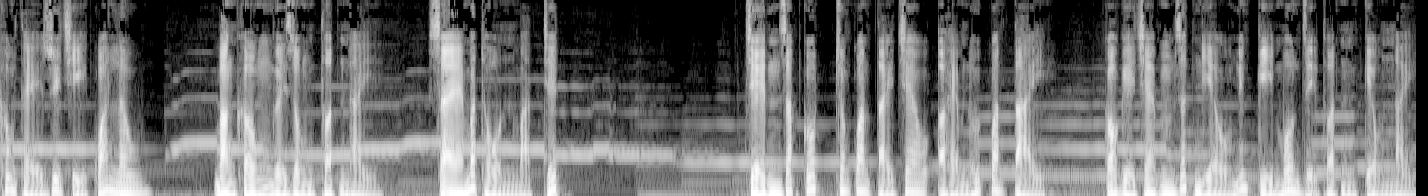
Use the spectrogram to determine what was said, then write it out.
không thể duy trì quá lâu, bằng không người dùng thuật này sẽ mất hồn mà chết. Trên giáp cốt trong quan tài treo ở hẻm núi quan tài có ghi chép rất nhiều những kỳ môn dị thuật kiểu này.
